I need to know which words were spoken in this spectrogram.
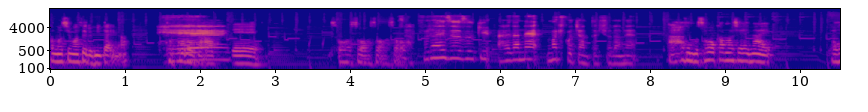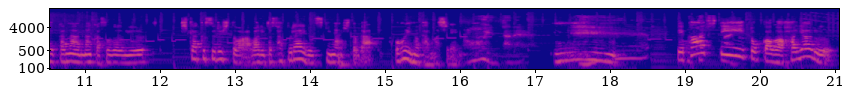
楽しませるみたいなところがあって、そうそうそうそう。サプライズ好き、あれだね、まきこちゃんと一緒だね。ああ、でもそうかもしれない。あれかな、なんかそういう企画する人は割とサプライズ好きな人が多いのかもしれない。多いんだね。うんで、パーティーとかが流行る、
